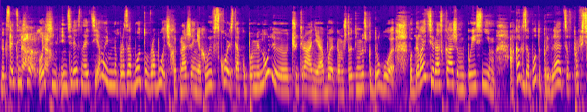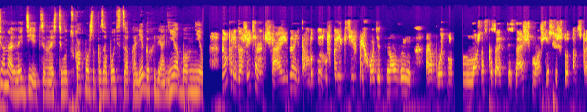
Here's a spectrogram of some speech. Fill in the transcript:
Но, кстати, да, еще да. очень интересная тема именно про заботу в рабочих отношениях. Вы вскользь так упомянули чуть ранее об этом, что это немножко другое. Вот давайте расскажем и поясним, а как забота проявляется в профессиональной деятельности? Вот как можно позаботиться о коллегах или они обо мне? Ну, предложите на чай, ну или там вот в коллектив приходит новый работник. Можно сказать, ты знаешь, можешь, если что, там спросить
